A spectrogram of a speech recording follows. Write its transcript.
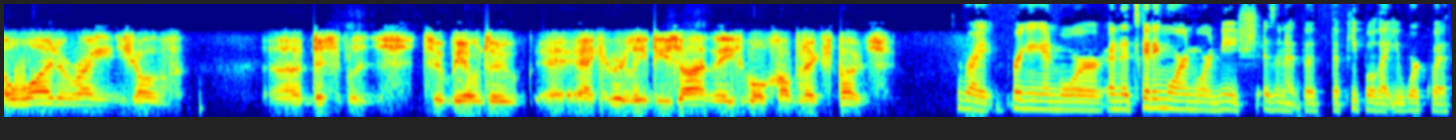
a wider range of uh, disciplines to be able to uh, accurately design these more complex boats. Right, bringing in more, and it's getting more and more niche, isn't it? The the people that you work with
